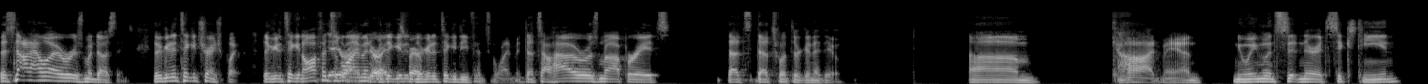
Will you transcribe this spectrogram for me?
That's not how Howie Roseman does things. They're going to take a trench player. They're going to take an offensive yeah, lineman, right, or right. they're going to take a defensive lineman. That's how Howie Roseman operates. That's that's what they're going to do. Um, God, man, New England's sitting there at sixteen.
